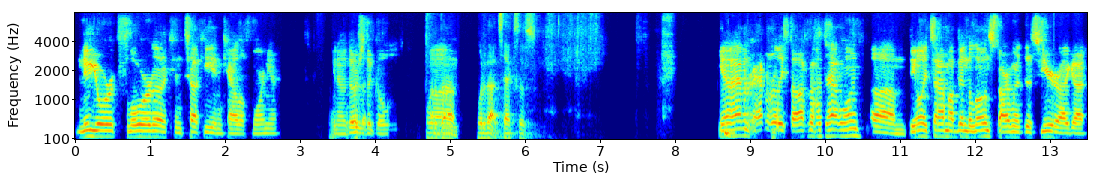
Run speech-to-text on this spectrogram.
New York, Florida, Kentucky, and California. You know, those are the goals. What about um, what about Texas? You know, I haven't haven't really thought about that one. Um, the only time I've been to Lone Star went this year. I got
